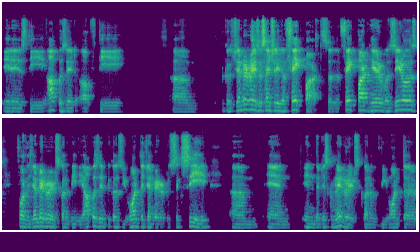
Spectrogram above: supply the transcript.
it is the opposite of the, um, because generator is essentially the fake part. So the fake part here was zeros. For the generator, it's going to be the opposite because you want the generator to succeed. Um, and in the discriminator, it's going to, we want the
